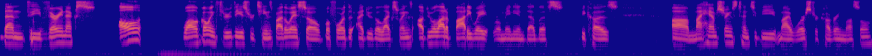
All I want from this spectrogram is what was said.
then the very next, all while going through these routines, by the way, so before the, I do the leg swings, I'll do a lot of body weight Romanian deadlifts because um, my hamstrings tend to be my worst recovering muscle,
